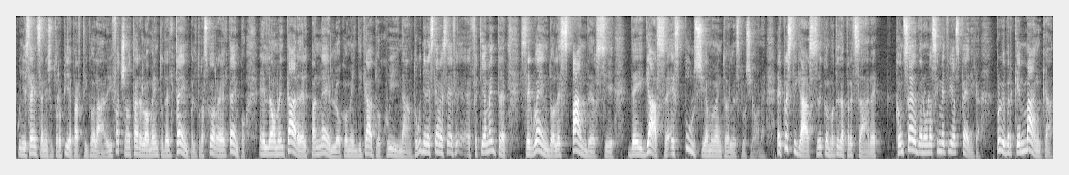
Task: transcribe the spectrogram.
quindi senza anisotropie particolari. Vi faccio notare l'aumento del tempo, il trascorrere del tempo e l'aumentare del pannello come indicato qui in alto. Quindi ne stiamo effettivamente seguendo l'espandersi dei gas espulsi al momento dell'esplosione. E questi gas, come potete apprezzare, conservano una simmetria sferica, proprio perché manca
